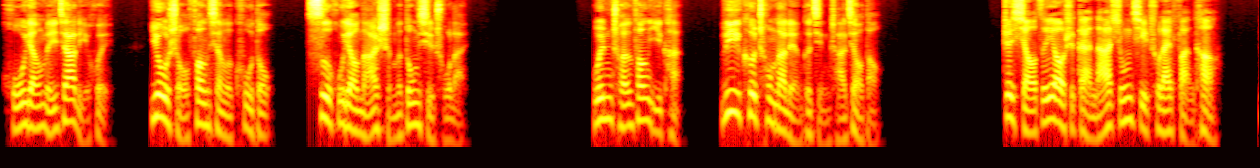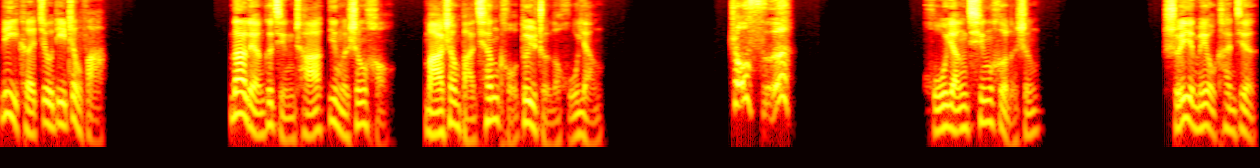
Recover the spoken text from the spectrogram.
胡杨没加理会，右手放向了裤兜。似乎要拿什么东西出来。温传芳一看，立刻冲那两个警察叫道：“这小子要是敢拿凶器出来反抗，立刻就地正法！”那两个警察应了声好，马上把枪口对准了胡杨。找死！胡杨轻喝了声，谁也没有看见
